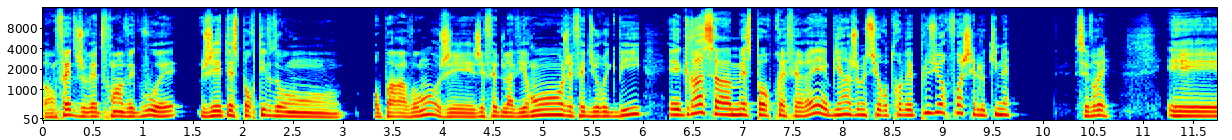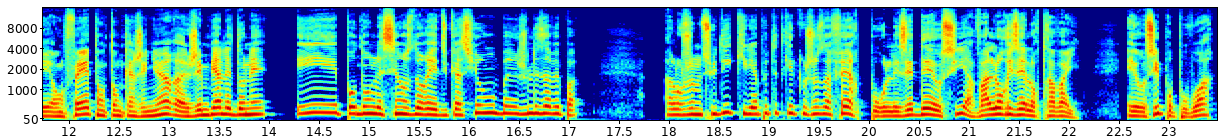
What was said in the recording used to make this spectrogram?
Bah, En fait, je vais être franc avec vous, et j'ai été sportif auparavant, j'ai fait de l'aviron, j'ai fait du rugby, et grâce à mes sports préférés, eh je me suis retrouvé plusieurs fois chez le kiné. C'est vrai. Et en fait, en tant qu'ingénieur, j'aime bien les données. Et pendant les séances de rééducation, ben, je ne les avais pas. Alors je me suis dit qu'il y a peut-être quelque chose à faire pour les aider aussi à valoriser leur travail et aussi pour pouvoir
